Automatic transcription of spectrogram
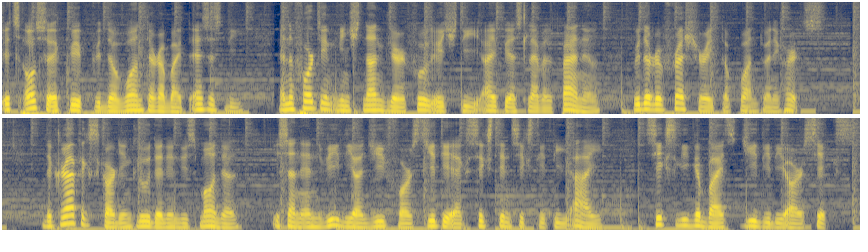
It's also equipped with a 1TB SSD and a 14-inch non-glare Full HD IPS level panel with a refresh rate of 120Hz. The graphics card included in this model is an NVIDIA GeForce GTX 1660 Ti 6GB GDDR6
